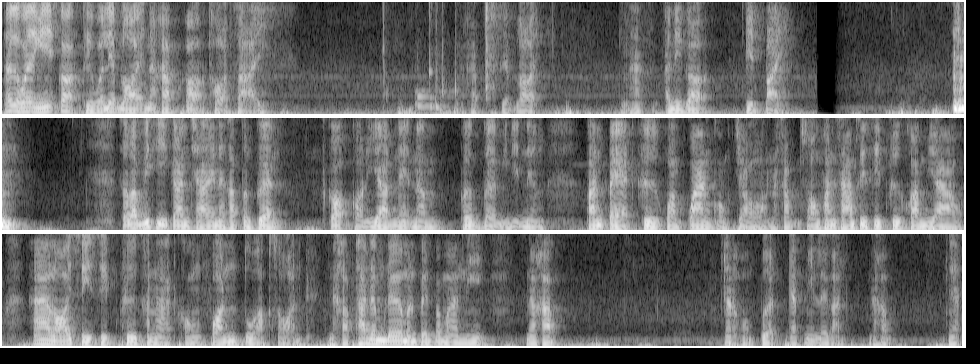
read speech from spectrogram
ถ้าเกิดว่าอย่างนี้ก็ถือว่าเรียบร้อยนะครับ ก็ถอดสายนะครับเรียบร้อยนะฮะอันนี้ก็ปิดไปสำหรับวิธีการใช้นะครับเพื่อนๆก็ขออนุญาตแนะนำเพิ่มเติมอีกนิดนึง พันแคือความกว้างของจอนะครับ2,340 คือความยาว 540 คือขนาดของฟอนต์ตัวอักษรนะครับ ถ้าเดิมๆมันเป็นประมาณนี้นะครับอะผมเปิดแอดมินเลยก่อนนะครับเนี่ย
